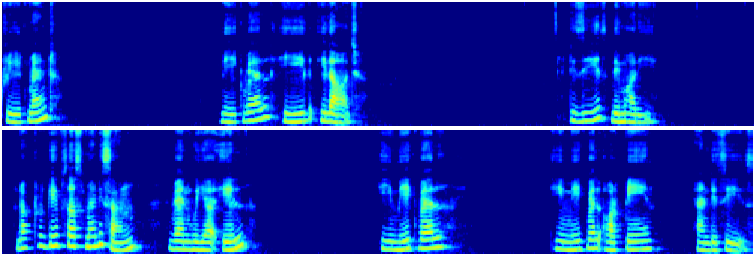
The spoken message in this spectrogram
treatment. Make well, heal, ilaj. Disease, bimari. Doctor gives us medicine when we are ill he make well he make well our pain and disease.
